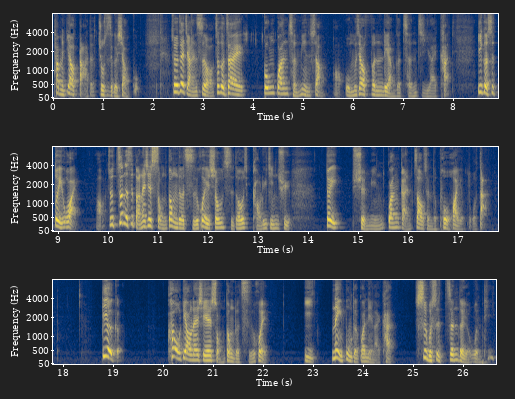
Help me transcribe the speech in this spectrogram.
他们要打的就是这个效果。所以再讲一次哦，这个在公关层面上哦，我们是要分两个层级来看，一个是对外啊，就真的是把那些耸动的词汇、修辞都考虑进去，对选民观感造成的破坏有多大。第二个，扣掉那些耸动的词汇，以内部的观点来看。是不是真的有问题？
